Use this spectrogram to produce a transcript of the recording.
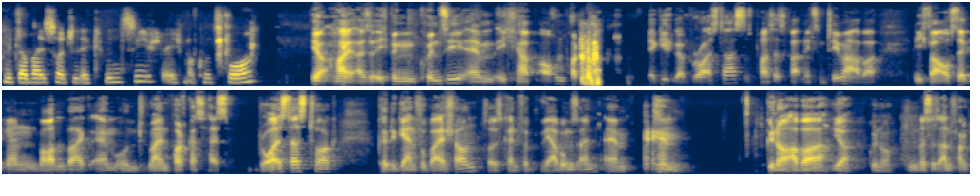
Mit dabei ist heute der Quincy. Stell ich mal kurz vor. Ja, hi, also ich bin Quincy. Ähm, ich habe auch einen Podcast, der geht über Brawl Stars. Das passt jetzt gerade nicht zum Thema, aber ich war auch sehr gern Mountainbike ähm, und mein Podcast heißt Brawl Stars Talk. Könnt ihr gerne vorbeischauen. Soll es keine Werbung sein. Ähm, genau, aber ja, genau. Dann lass uns anfangen.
